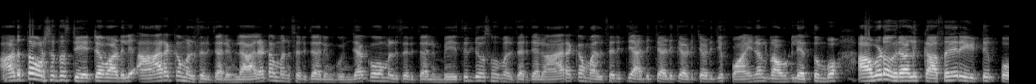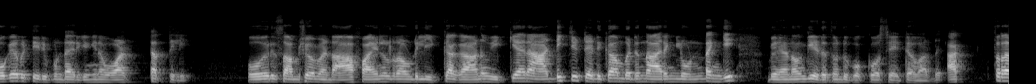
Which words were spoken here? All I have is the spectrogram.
അടുത്ത വർഷത്തെ സ്റ്റേറ്റ് അവാർഡിൽ ആരൊക്കെ മത്സരിച്ചാലും ലാലേട്ടൻ മത്സരിച്ചാലും കുഞ്ചാക്കോ മത്സരിച്ചാലും ബേസിൽ ജോസഫ് മത്സരിച്ചാലും ആരൊക്കെ മത്സരിച്ച് അടിച്ചടിച്ച് അടിച്ചടിച്ച് ഫൈനൽ റൗണ്ടിൽ എത്തുമ്പോൾ അവിടെ ഒരാൾ കസേരയിട്ട് പുക വിട്ടിരിപ്പുണ്ടായിരിക്കും ഇങ്ങനെ വട്ടത്തിൽ ഒരു സംശയവും വേണ്ട ആ ഫൈനൽ റൗണ്ടിൽ ഇക്ക കാണും ഇക്കാൻ അടിച്ചിട്ട് എടുക്കാൻ പറ്റുന്ന ആരെങ്കിലും ഉണ്ടെങ്കിൽ വേണമെങ്കിൽ എടുത്തുകൊണ്ട് പൊക്കോ സ്റ്റേറ്റ് അവാർഡ് അത്ര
